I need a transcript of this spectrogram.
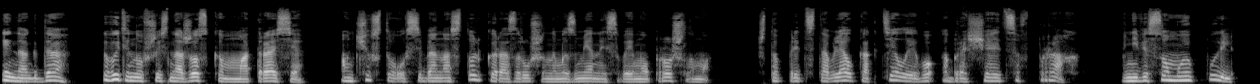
Иногда, вытянувшись на жестком матрасе, он чувствовал себя настолько разрушенным изменой своему прошлому, что представлял, как тело его обращается в прах, в невесомую пыль,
